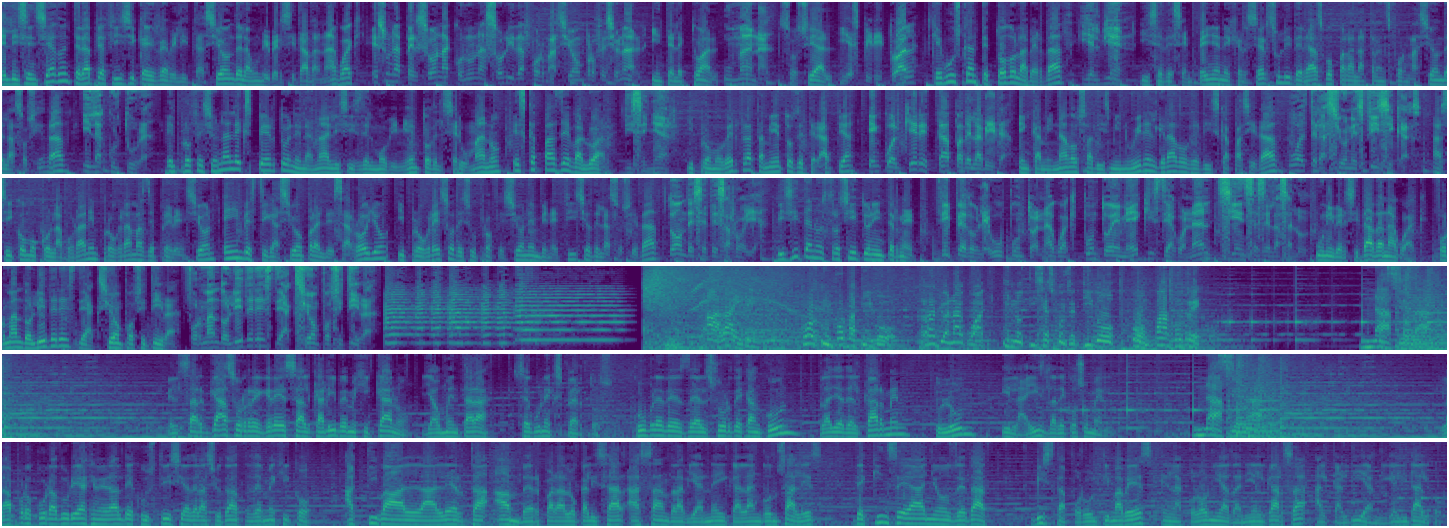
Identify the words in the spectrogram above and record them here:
El licenciado en Terapia Física y Rehabilitación de la Universidad Anáhuac es una persona con una sólida formación profesional, intelectual, humana, social y espiritual que busca ante todo la verdad y el bien y se desempeña en ejercer su liderazgo para la transformación de la sociedad y la cultura. El profesional experto en el análisis del movimiento del ser humano es capaz de evaluar, diseñar y promover tratamientos de terapia en cualquier etapa de la vida, encaminados a disminuir el grado de discapacidad o alteraciones físicas, así como colaborar en programas de prevención e investigación para el desarrollo y progreso de su profesión en beneficio de la sociedad donde se desarrolla. Visita nuestro sitio en internet www.anahuac.mx diagonal Ciencias de la Salud. Universidad Anáhuac, formando líderes de acción positiva. Formando líderes de acción positiva. Al aire, corte informativo, Radio Anáhuac y noticias con sentido con Pablo Trejo. Nacional. El sargazo regresa al Caribe mexicano y aumentará, según expertos. Cubre desde el sur de Cancún, Playa del Carmen, Tulum y la isla de Cozumel. Nacional. La Procuraduría General de Justicia de la Ciudad de México activa la alerta Amber para localizar a Sandra Vianey Galán González, de 15 años de edad, vista por última vez en la colonia Daniel Garza, Alcaldía Miguel Hidalgo.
